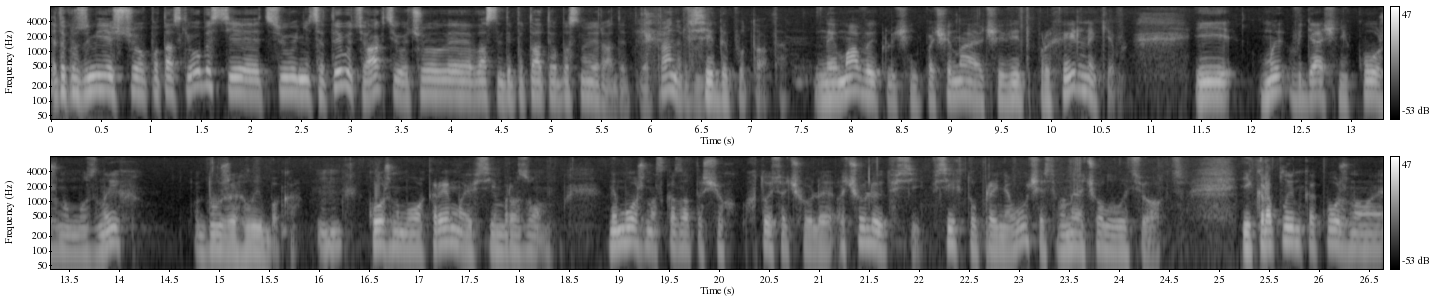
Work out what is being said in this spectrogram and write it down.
Я так розумію, що в Полтавській області цю ініціативу, цю акцію очолили власне депутати обласної ради. Я правильно розумію? Всі депутати. Нема виключень, починаючи від прихильників. І ми вдячні кожному з них дуже глибоко. Мгм. Кожному окремо і всім разом. Не можна сказати, що хтось очолює. Очолюють всі. Всі, хто прийняв участь, вони очолили цю акцію. І краплинка кожної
